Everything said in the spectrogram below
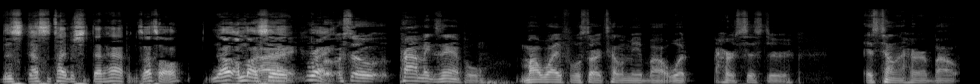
this that's the type of shit that happens. That's all. No, I'm not saying right. So prime example, my wife will start telling me about what her sister is telling her about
